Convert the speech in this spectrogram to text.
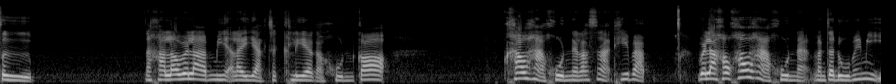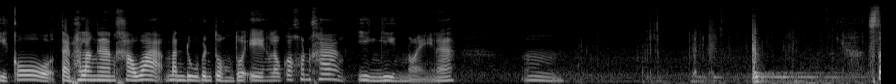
สืบนะคะ แล้วเวลามีอะไรอยากจะเคลียร์กับคุณก็เข้าหาคุณในลักษณะที่แบบ เวลาเขาเข้าหาคุณน่ะ มันจะดูไม่มีอีโก้ แต่พลังงานเขาว่ามันดูเป็นตัวของตัวเอง แล้วก็ค่อนข้างหยิ่งหยิ่งหน่อยนะ อืม แส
